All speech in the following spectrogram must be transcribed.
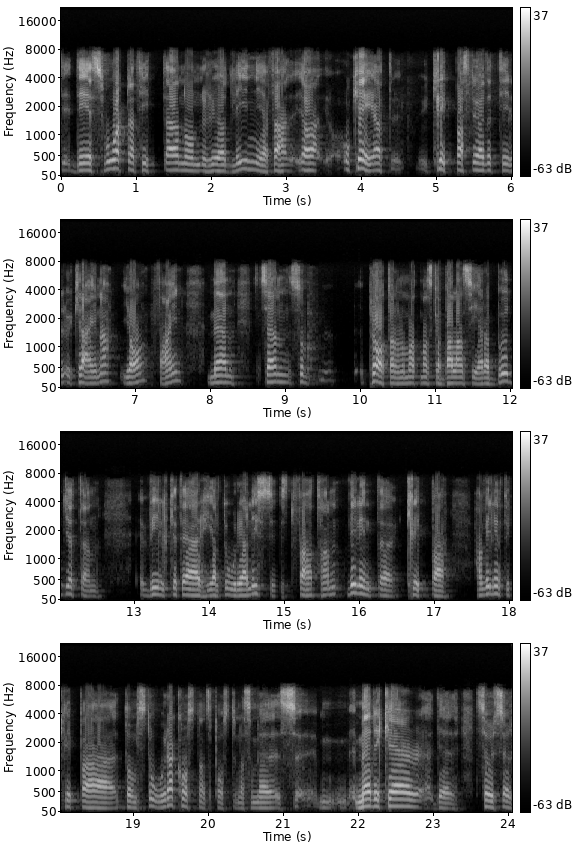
det, det är svårt att hitta någon röd linje. För, ja, Okej, okay, att klippa stödet till Ukraina, ja, fine. Men sen så pratar han om att man ska balansera budgeten, vilket är helt orealistiskt för att han vill inte klippa han vill inte klippa de stora kostnadsposterna som är Medicare, Social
